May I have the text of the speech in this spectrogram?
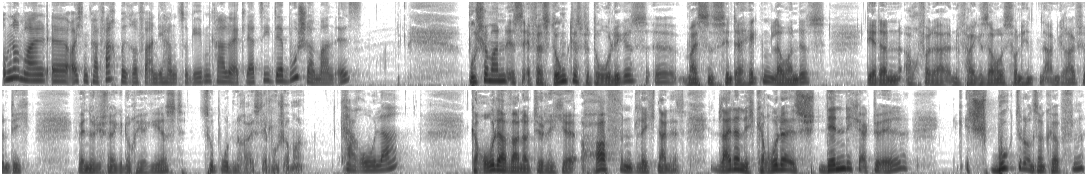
Um nochmal äh, euch ein paar Fachbegriffe an die Hand zu geben, Carlo erklärt sie, der Buschermann ist. Buschermann ist etwas Dunkles, Bedrohliches, äh, meistens hinter Hecken lauerndes, der dann auch, weil er eine feige Sau ist, von hinten angreift und dich, wenn du nicht schnell genug reagierst, zu Boden reißt, der Buschermann. Carola, Carola war natürlich äh, hoffentlich, nein, es, leider nicht. Carola ist ständig aktuell, spukt in unseren Köpfen,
